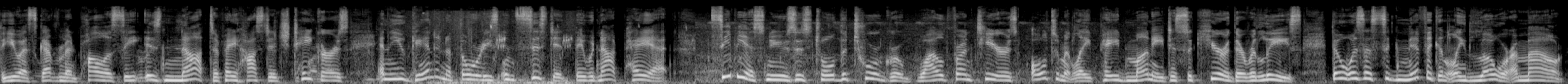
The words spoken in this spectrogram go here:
The U.S. government policy is not to pay hostage takers, and the Ugandan authorities insisted they would not pay it. CBS News is told the tour group Wild Frontiers ultimately paid money to secure their release, though it was a significantly lower amount.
